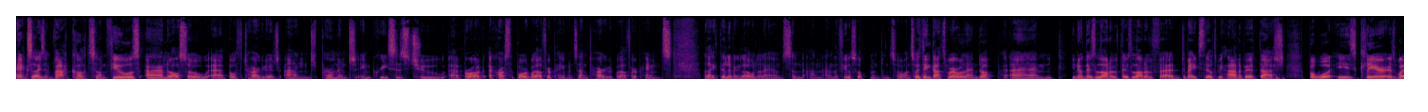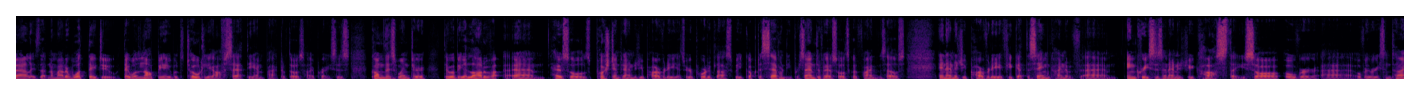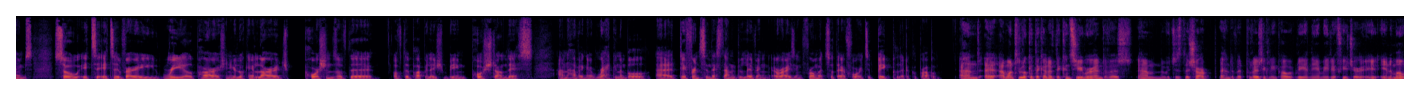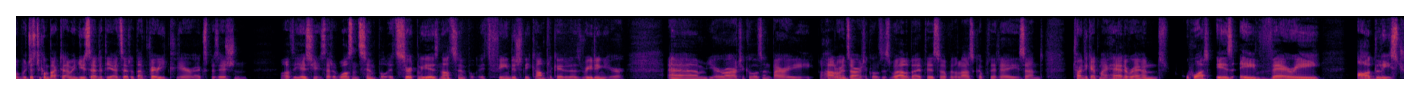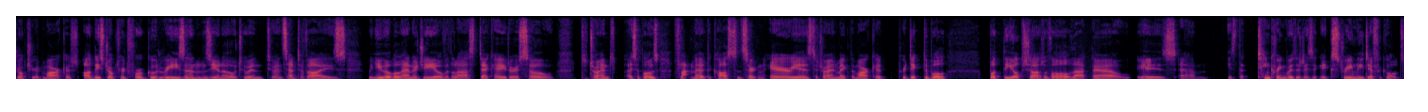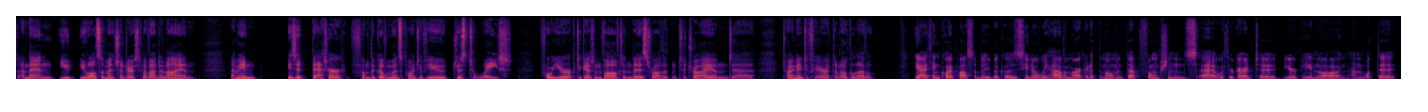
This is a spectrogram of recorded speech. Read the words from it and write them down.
excise and VAT cuts on fuels, and also uh, both targeted and permanent increases to uh, broad across the board welfare payments and targeted welfare payments, like the living alone allowance and, and, and the fuel supplement and so on. So I think that's where we'll end up. Um, you know, there's a lot of there's a lot of uh, debate still to be had about that. But what is clear as well is that no matter what they do, they will not be able to totally offset the impact of those high prices. Come this winter, there will be a lot of um, households pushed into energy poverty, as we reported last week. Up to seventy percent of households could find themselves in energy poverty if you get the same kind of um, increases in energy costs that you saw over uh, over the recent times. So it's it's a very real part, and you're looking at large portions of the of the population being pushed on this and having a reckonable uh, difference in their standard of living arising from it. So therefore, it's a big political problem. And uh, I want to look at the kind of the consumer end of it, um, which is the sharp end of it politically, probably in the immediate future, in, in, a moment. But just to come back to, I mean, you said at the outset of that very clear exposition of the issues that it wasn't simple. It certainly is not simple. It's fiendishly complicated. As reading your um, your articles and Barry O'Halloran's articles as well about this over the last couple of days, and trying to get my head around what is a very oddly structured market, oddly structured for good reasons, you know, to in, to incentivize renewable energy over the last decade or so, to try and, I suppose, flatten out the costs in certain areas, to try and make the market predictable. But the upshot of all that now is um, is that tinkering with it is extremely difficult. And then you you also mentioned Ursula von der Leyen. I mean, is it better from the government's point of view just to wait for Europe to get involved in this rather than to try and uh, try and interfere at the local level? Yeah, I think quite possibly because you know we have a market at the moment that functions uh, with regard to European law and, and what the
